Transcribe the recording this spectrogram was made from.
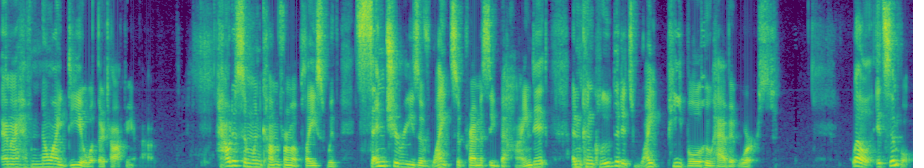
and I have no idea what they're talking about. How does someone come from a place with centuries of white supremacy behind it and conclude that it's white people who have it worst? Well, it's simple.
